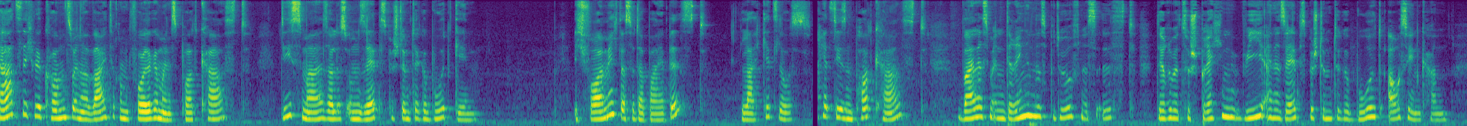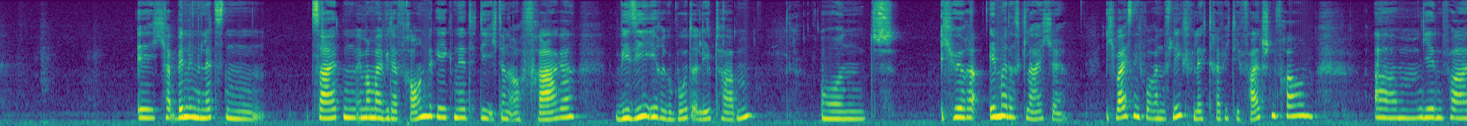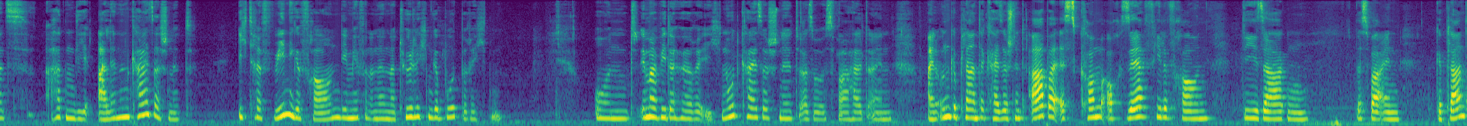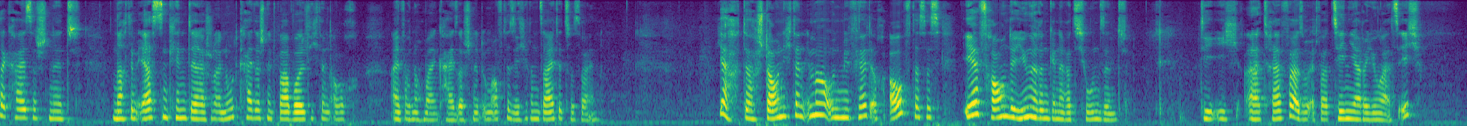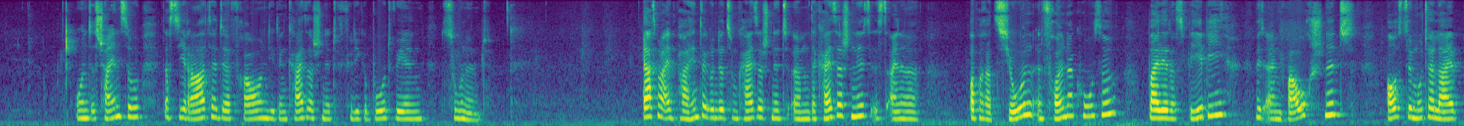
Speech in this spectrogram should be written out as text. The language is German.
Herzlich willkommen zu einer weiteren Folge meines Podcasts. Diesmal soll es um selbstbestimmte Geburt gehen. Ich freue mich, dass du dabei bist. Gleich geht's los. Ich mache jetzt diesen Podcast, weil es mir ein dringendes Bedürfnis ist, darüber zu sprechen, wie eine selbstbestimmte Geburt aussehen kann. Ich bin in den letzten Zeiten immer mal wieder Frauen begegnet, die ich dann auch frage, wie sie ihre Geburt erlebt haben und ich höre immer das Gleiche. Ich weiß nicht, woran es liegt. Vielleicht treffe ich die falschen Frauen. Ähm, jedenfalls hatten die alle einen Kaiserschnitt. Ich treffe wenige Frauen, die mir von einer natürlichen Geburt berichten. Und immer wieder höre ich Notkaiserschnitt, also es war halt ein, ein ungeplanter Kaiserschnitt, aber es kommen auch sehr viele Frauen, die sagen, das war ein geplanter Kaiserschnitt, nach dem ersten Kind, der schon ein Notkaiserschnitt war, wollte ich dann auch einfach nochmal einen Kaiserschnitt, um auf der sicheren Seite zu sein. Ja, da staune ich dann immer und mir fällt auch auf, dass es eher Frauen der jüngeren Generation sind, die ich äh, treffe, also etwa zehn Jahre jünger als ich. Und es scheint so, dass die Rate der Frauen, die den Kaiserschnitt für die Geburt wählen, zunimmt. Erstmal ein paar Hintergründe zum Kaiserschnitt. Ähm, der Kaiserschnitt ist eine Operation in Vollnarkose, bei der das Baby mit einem Bauchschnitt aus dem Mutterleib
